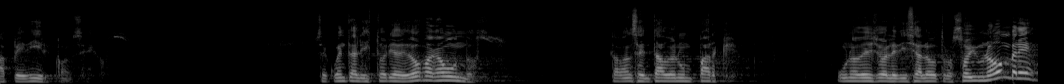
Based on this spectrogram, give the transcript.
a pedir consejos. Se cuenta la historia de dos vagabundos. Estaban sentados en un parque. Uno de ellos le dice al otro, soy un hombre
